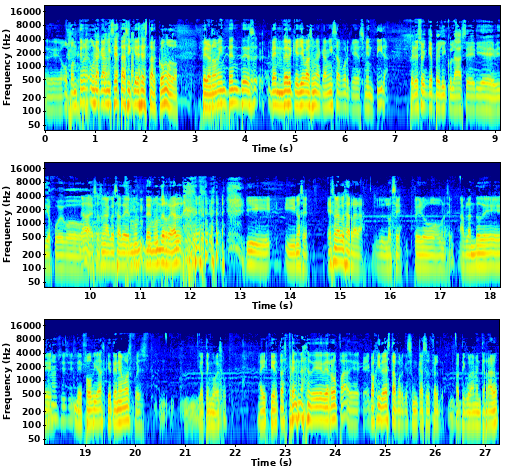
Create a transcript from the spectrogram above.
Eh, o ponte una, una camiseta si quieres estar cómodo. Pero no me intentes vender que llevas una camisa porque es mentira. ¿Pero eso en qué película, serie, videojuego? Nada, eso es una cosa del, mun- del mundo real. y, y no sé, es una cosa rara, lo sé, pero no sé, hablando de, No, sí, sí, sí. de fobias que tenemos, pues yo tengo eso. Hay ciertas prendas de, de ropa, he cogido esta porque es un caso particularmente raro,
